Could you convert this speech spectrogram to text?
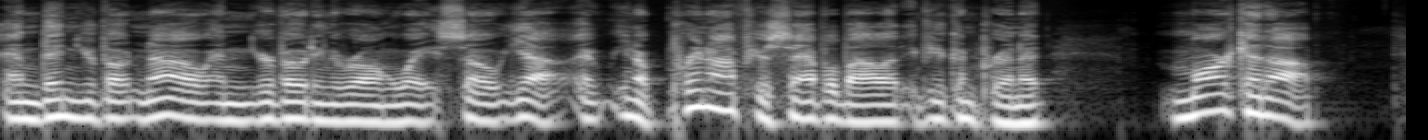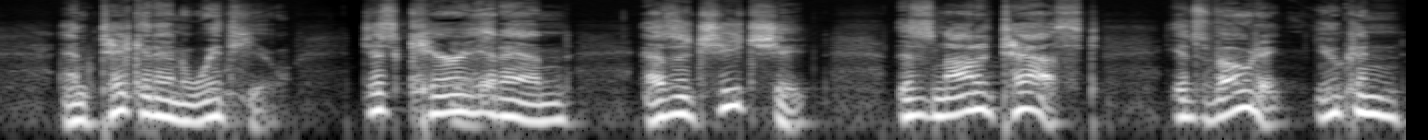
and then you vote no, and you're voting the wrong way. So yeah, you know, print off your sample ballot if you can print it, mark it up, and take it in with you. Just carry it in as a cheat sheet. This is not a test. It's voting. You can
